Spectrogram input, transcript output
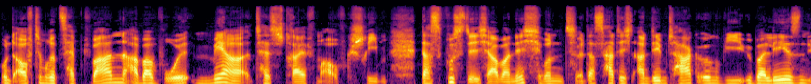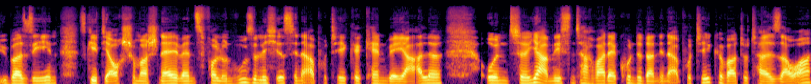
und auf dem Rezept waren aber wohl mehr Teststreifen aufgeschrieben. Das wusste ich aber nicht und das hatte ich an dem Tag irgendwie überlesen, übersehen. Es geht ja auch schon mal schnell, wenn es voll und wuselig ist in der Apotheke, kennen wir ja alle. Und äh, ja, am nächsten Tag war der Kunde dann in der Apotheke, war total sauer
